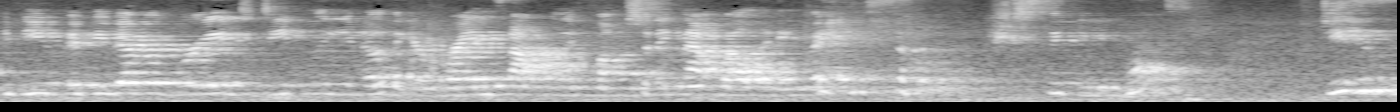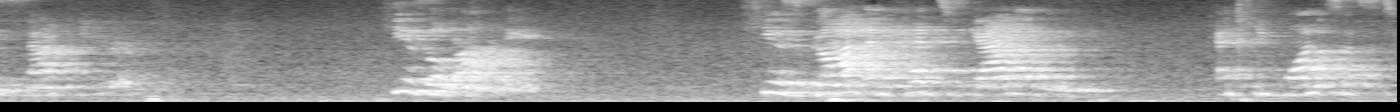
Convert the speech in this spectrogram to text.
If, you, if you've ever grieved deeply, you know that your brain's not really functioning that well anyway. So you're just thinking, what? Jesus is not here. He is alive. He has gone ahead to Galilee and he wants us to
